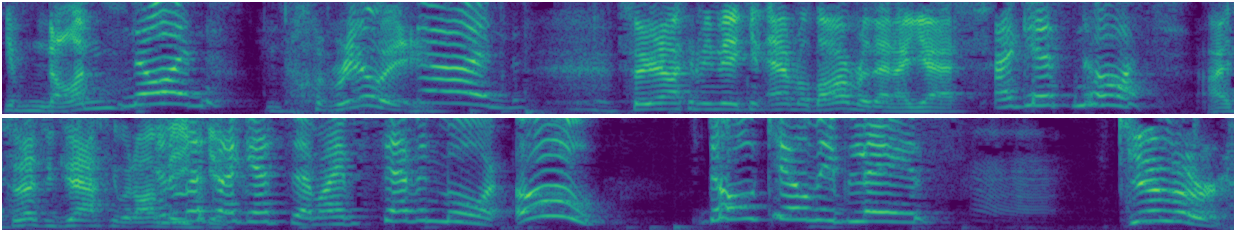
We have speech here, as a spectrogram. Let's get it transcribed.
You have none? None. really? None. So you're not gonna be making emerald armor then, I guess. I guess not. All right, so that's exactly what I'm Unless making. Unless I get some. I have seven more. Oh! Don't kill me, please. Killer!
